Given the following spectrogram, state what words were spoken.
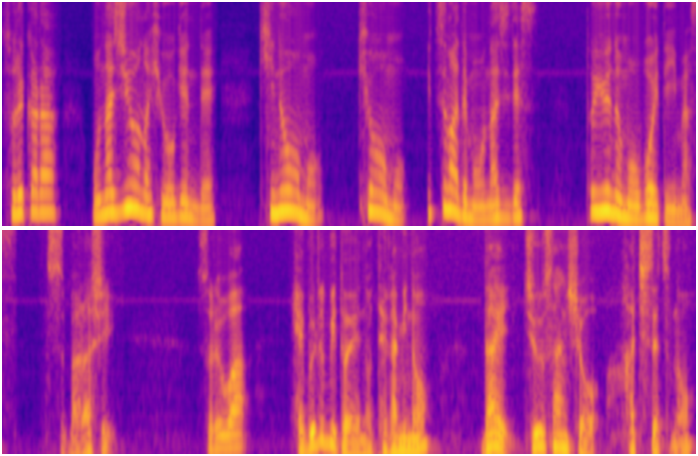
それから同じような表現で昨日も今日もいつまでも同じです。というのも覚えています。素晴らしい。それはヘブル人への手紙の第13章8節の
